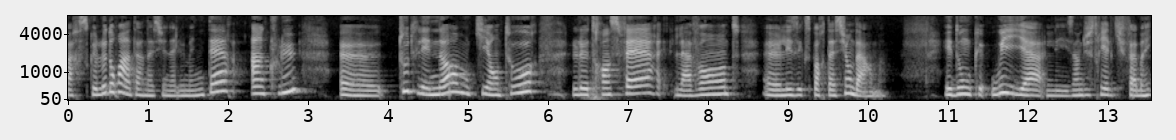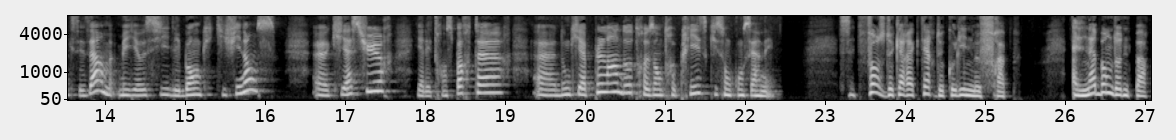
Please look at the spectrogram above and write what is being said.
parce que le droit international humanitaire inclut euh, toutes les normes qui entourent le transfert, la vente, euh, les exportations d'armes. Et donc, oui, il y a les industriels qui fabriquent ces armes, mais il y a aussi les banques qui financent euh, qui assurent, il y a les transporteurs, euh, donc il y a plein d'autres entreprises qui sont concernées. Cette force de caractère de Colline me frappe. Elle n'abandonne pas.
